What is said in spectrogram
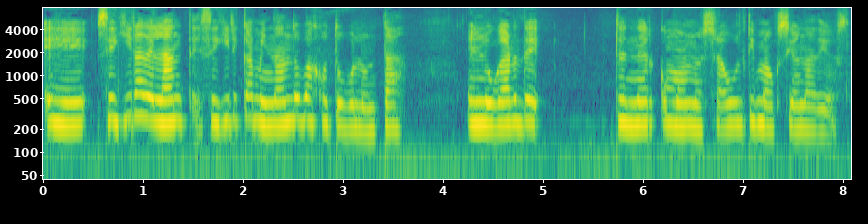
eh, seguir adelante, seguir caminando bajo tu voluntad, en lugar de tener como nuestra última opción a Dios.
